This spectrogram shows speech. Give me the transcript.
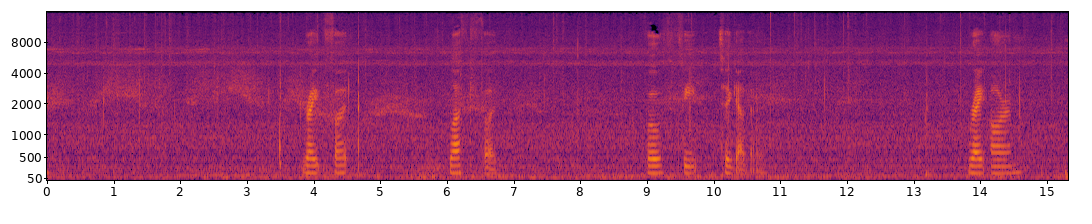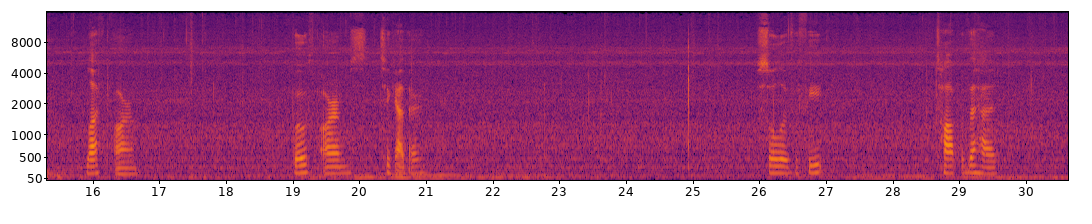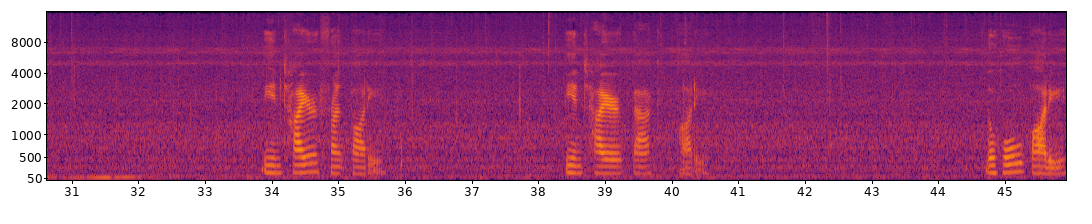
right foot, left foot, both feet together, right arm, left arm, both arms together. sole of the feet, top of the head, the entire front body, the entire back body, the whole body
